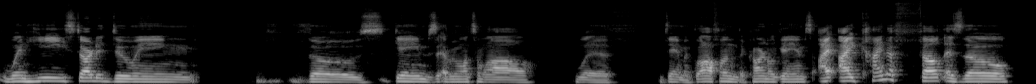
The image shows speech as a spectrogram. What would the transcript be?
when he started doing those games every once in a while with Dan McLaughlin, the Cardinal games. I, I kind of felt as though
